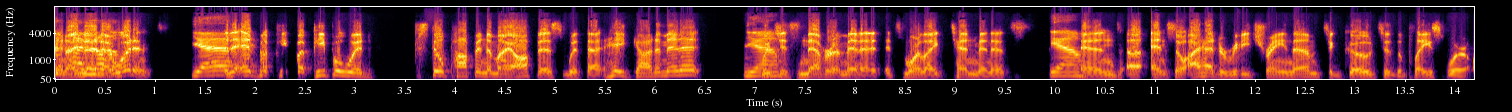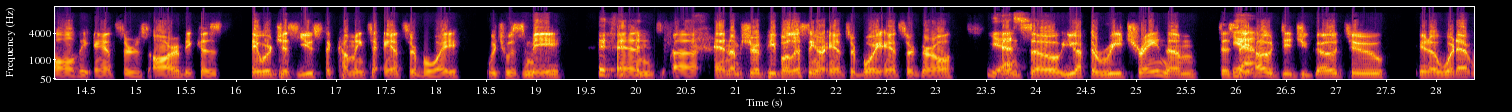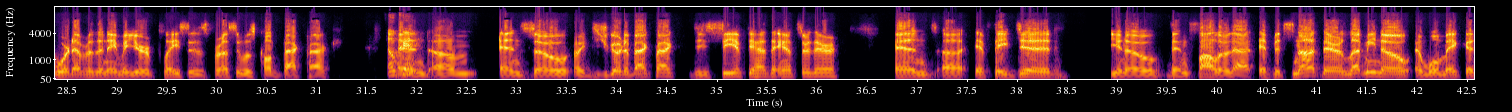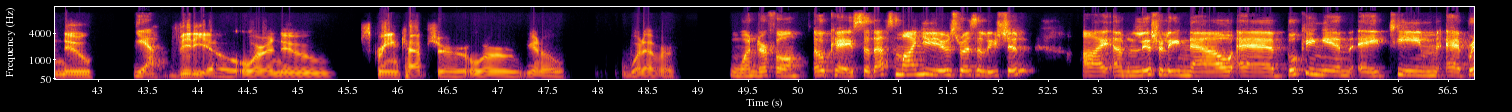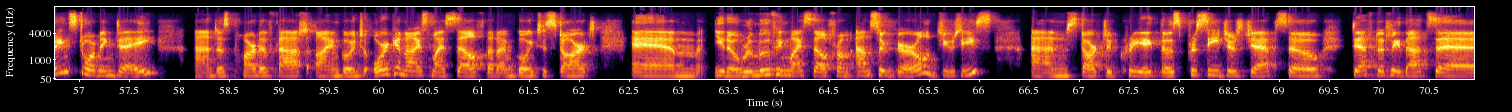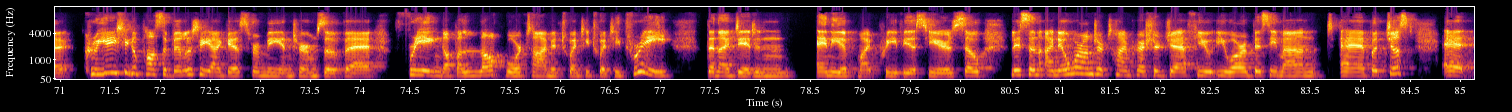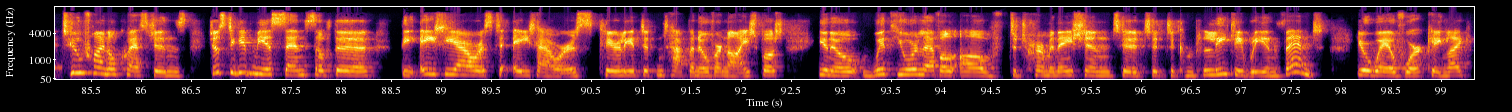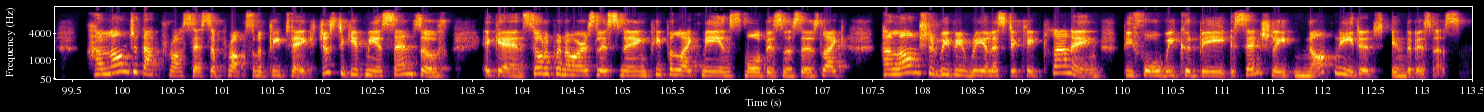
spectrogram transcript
And I, love I wouldn't. Yeah. And, and but but people would still pop into my office with that, hey, got a minute? yeah. Which is never a minute. It's more like 10 minutes. yeah. And uh, and so I had to retrain them to go to the place where all the answers are because they were just used to coming to Answer Boy, which was me, and uh, and I'm sure people listening are answer boy, answer girl, and so you have to retrain them to say, Yeah. oh, did you go to you know whatever whatever the name of your place is? For us, it was called Backpack, Okay. and um and so uh, did you go to Backpack? Did you see if they had the answer there? And uh, if they did, you know, then follow that. If it's not there, let me know, and we'll make a new yeah. video or a new screen capture or you know whatever. Wonderful. Okay, so that's my New Year's resolution. I am literally now uh, booking in a team uh, brainstorming day. And as part of that, I'm going to organize myself that I'm going to start, um, you know, removing myself from answer girl duties and start to create those procedures, Jeff. So definitely that's uh, creating a possibility, I guess, for me in terms of uh, freeing up a lot more time in 2023 than I did in any of my previous years. So listen, I know we're under time pressure, Jeff. You you are a busy man, uh, but just uh, two final questions, just to give me a sense of the the 80 hours to eight hours. Clearly, it didn't happen overnight, but you know, with your level of determination to to, to completely reinvent your way of working, like how long did that process approximately take? Just to give me a sense of, again, solopreneurs listening, people like me in small businesses, like how long should we be realistically planning before we could be essentially not needed in the business?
